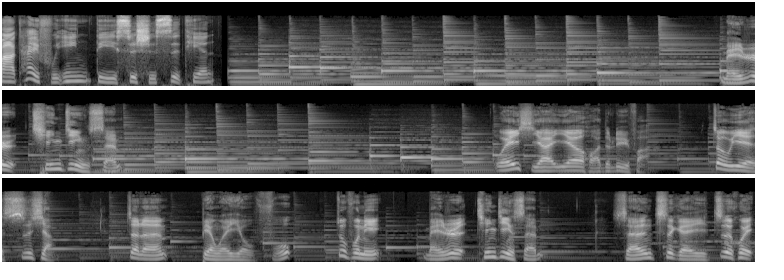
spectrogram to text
马太福音第四十四天，每日亲近神，唯喜爱耶和华的律法，昼夜思想，这人便为有福。祝福你，每日亲近神，神赐给智慧、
